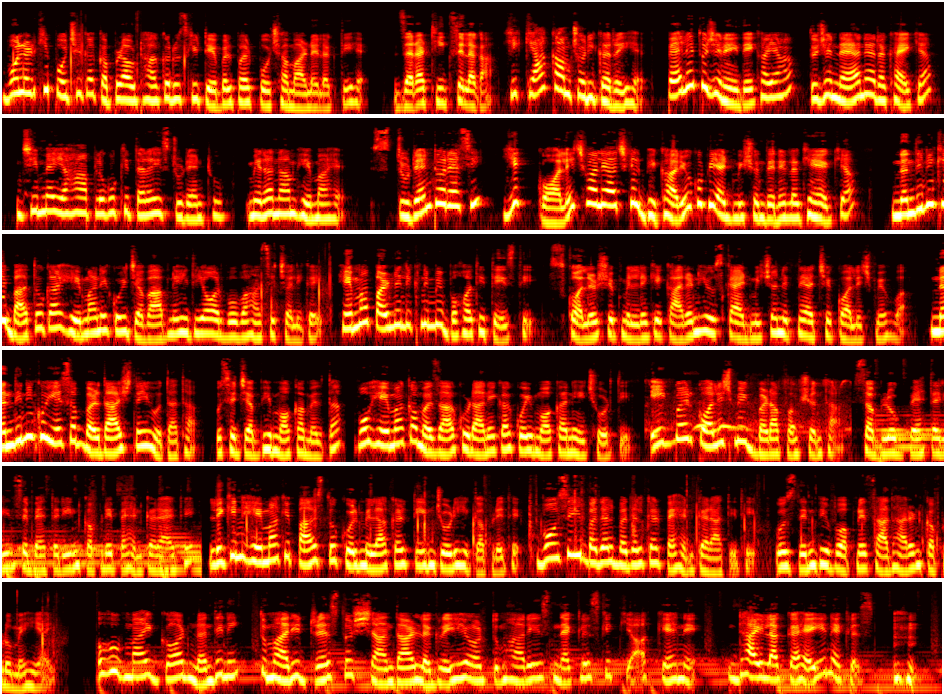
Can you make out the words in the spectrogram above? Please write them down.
वो लड़की पोछे का कपड़ा उठाकर उसकी टेबल पर पोछा मारने लगती है। जरा ठीक से लगा, ये क्या काम चोरी कर रही है? पहले तुझे नहीं देखा यहाँ? तुझे नया नया रखा है क्या? जी, मैं यहाँ आप लोगों की तरह ही स्टूडेंट हूँ। मेरा नाम हेमा है। स्टूडेंट और ऐसी? ये कॉलेज वाले आजकल भिखारियों को भी एडमिशन देने लगे हैं क्या? नंदिनी की बातों का हेमा ने कोई जवाब नहीं दिया और वो वहाँ से चली गई। हेमा पढ़ने लिखने में बहुत ही तेज थी। स्कॉलरशिप मिलने के कारण ही उसका एडमिशन इतने अच्छे कॉलेज में हुआ। नंदिनी को ये सब बर्दाश्त नहीं होता था। उसे जब भी मौका मिलता, वो हेमा का मज़ाक उड़ाने का कोई मौका नहीं छोड़ती। एक बार कॉलेज में एक बड़ा फ़ंक्शन था। सब लोग बेहतरीन से बेहतरीन कपड़े पहन कर आए थे, लेकिन हेमा के पास तो कुल मिलाकर तीन जोड़ी ही कपड़े थे। वो उसे ही बदल बदल कर पहन कर आती थी। उस दिन भी वो अपने साधारण कपड़ों में ही आई। ओह माय गॉड नंदिनी, तुम्हारी ड्रेस तो शानदार लग रही है और तुम्हारे इस नेकलेस के क्या कहने? ढाई लाख का है ये नेकलेस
